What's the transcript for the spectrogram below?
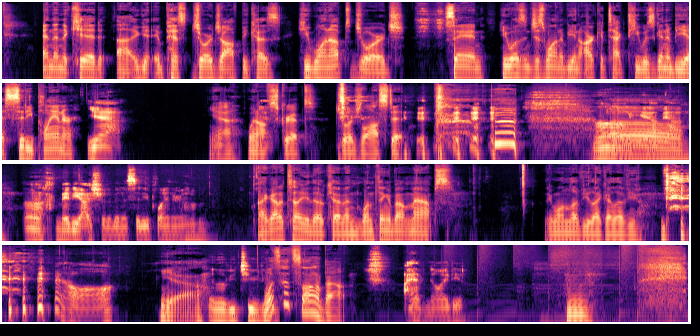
And then the kid uh, it pissed George off because he went up to George saying he wasn't just want to be an architect, he was going to be a city planner. Yeah. Yeah, went yeah. off script. George lost it. oh, oh, yeah, man. Ugh, maybe I should have been a city planner. I don't know. I got to tell you though, Kevin, one thing about maps. They won't love you like I love you. Aw. Yeah. I love you too. Dude. What's that song about? I have no idea. Hmm.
